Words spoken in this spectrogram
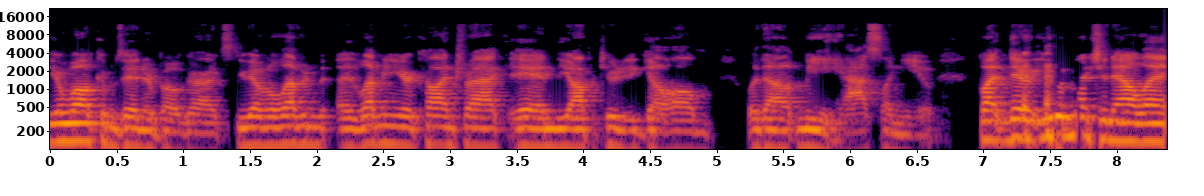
you're welcome xander bogaerts. You have an 11 11 year contract and the opportunity to go home without me hassling you. But there you would mention la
